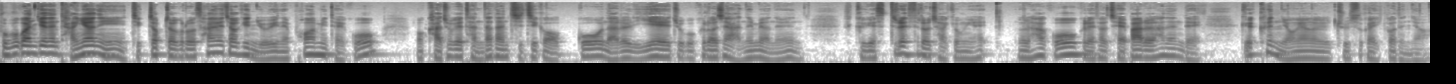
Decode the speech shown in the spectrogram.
부부 관계는 당연히 직접적으로 사회적인 요인에 포함이 되고 뭐 가족의 단단한 지지가 없고 나를 이해해주고 그러지 않으면은 그게 스트레스로 작용을 하고 그래서 재발을 하는데 꽤 큰 영향을 줄 수가 있거든요.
